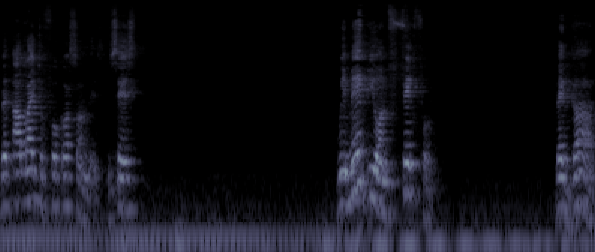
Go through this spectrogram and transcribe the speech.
but I'd like to focus on this. He says, We may be unfaithful, but God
